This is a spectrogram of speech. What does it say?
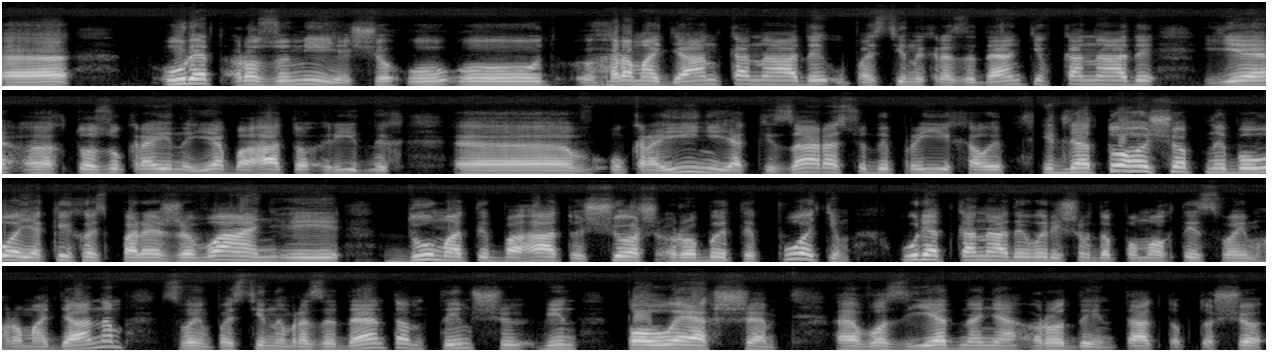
е, уряд розуміє, що у, у громадян Канади, у постійних резидентів Канади є е, хто з України, є багато рідних е, в Україні, які зараз сюди приїхали. І для того, щоб не було якихось переживань і думати багато, що ж робити потім, уряд Канади вирішив допомогти своїм громадянам, своїм постійним резидентам, тим, що він полегше е, воз'єднання родин. Так, тобто, що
